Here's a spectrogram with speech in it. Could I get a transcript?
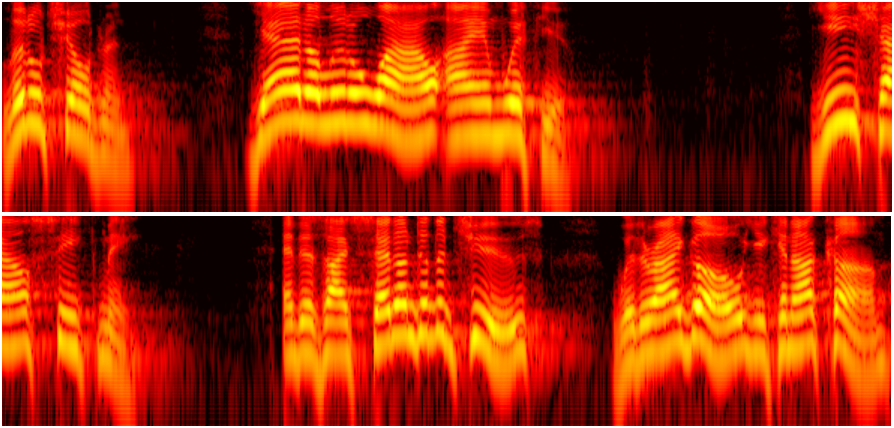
little children, yet a little while I am with you. Ye shall seek me. And as I said unto the Jews, Whither I go, ye cannot come.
